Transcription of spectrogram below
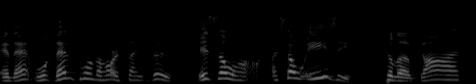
And that, that is one of the hardest things to do. It's so, it's so easy to love God.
